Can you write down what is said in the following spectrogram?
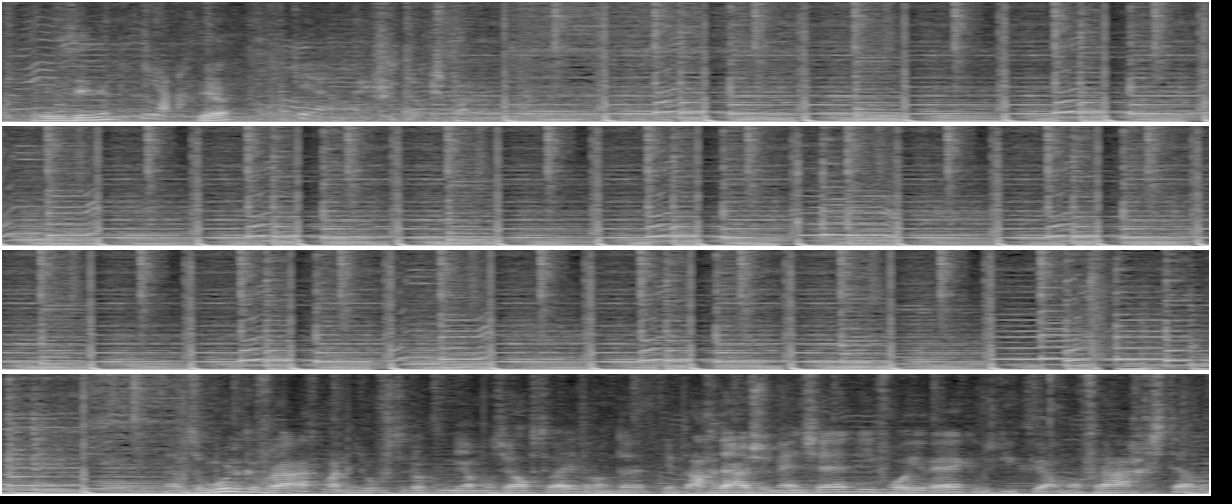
Heb je er zin in? Ja. Ja? Ja. Is een moeilijke vraag, maar je hoeft het ook niet allemaal zelf te weten. Want eh, je hebt 8000 mensen hè, die voor je werken, dus die kun je allemaal vragen stellen.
